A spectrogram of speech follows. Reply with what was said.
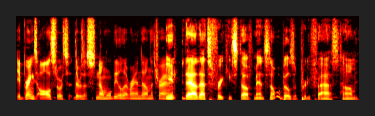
it brings all sorts of. There was a snowmobile that ran down the track. Yeah, that's freaky stuff, man. Snowmobiles are pretty fast. Um,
